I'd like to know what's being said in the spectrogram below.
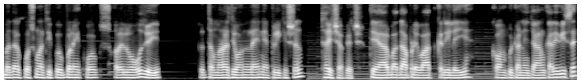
બધા કોર્સમાંથી કોઈ પણ એક કોર્સ કરેલો હોવો જોઈએ, તો તમારાથી ઓનલાઈન એપ્લિકેશન થઈ શકે છે. ત્યારબાદ આપણે વાત કરી લઈએ કોમ્પ્યુટરની જાણકારી વિશે.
